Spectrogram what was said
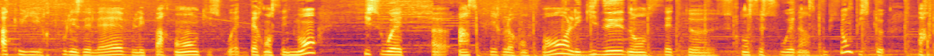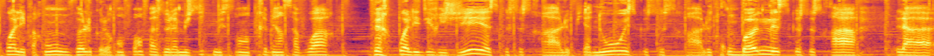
accueillir tous les élèves, les parents qui souhaitent des renseignements, qui souhaitent euh, inscrire leur enfant, les guider dans, cette, euh, dans ce souhait d'inscription, puisque parfois les parents veulent que leur enfant fasse de la musique, mais sans très bien savoir vers quoi les diriger. Est-ce que ce sera le piano? Est-ce que ce sera le trombone? Est-ce que ce sera la,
